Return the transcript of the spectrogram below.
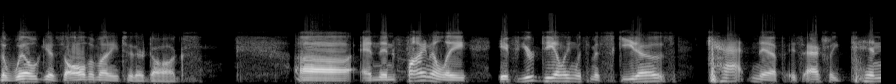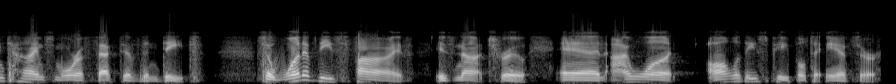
The will gives all the money to their dogs. Uh, and then finally, if you're dealing with mosquitoes, catnip is actually 10 times more effective than DEET. So one of these five is not true. And I want all of these people to answer.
